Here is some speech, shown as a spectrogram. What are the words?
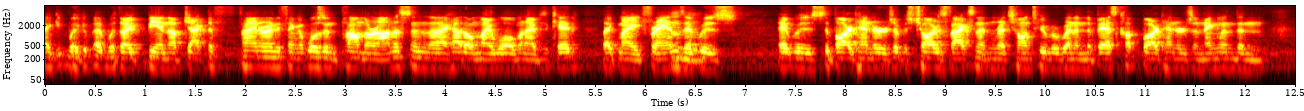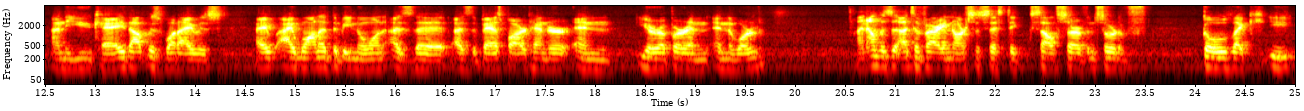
like, like, without being objectifying or anything, it wasn't Pamela Anderson that I had on my wall when I was a kid. Like my friends, it Mhm. was it was the bartenders. It was Charles Vexenat and Rich Hunt who were winning the best cup bartenders in England and, and the UK. That was what I was. I, I wanted to be known as the as the best bartender in Europe or in, in the world. And that was that's a very narcissistic, self-serving sort of goal. Like you,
